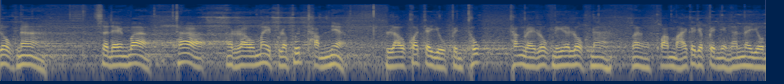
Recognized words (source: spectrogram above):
โลกหน้า แสดงว่าถ้าเราไม่ประพฤติธรรมเนี่ยเราก็จะอยู่เป็นทุกข์ทั้งในโลกนี้และโลกหน้าความหมายก็จะเป็นอย่างนั้นนายโยม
